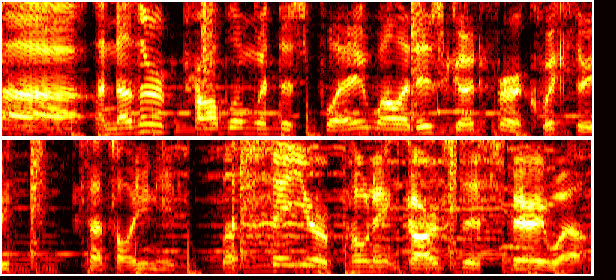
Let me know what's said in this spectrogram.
uh, another problem with this play, while it is good for a quick three, if that's all you need, let's say your opponent guards this very well.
